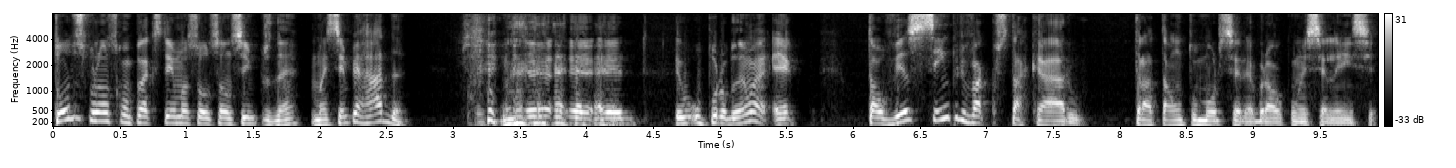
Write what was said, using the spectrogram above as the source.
Todos os problemas complexos têm uma solução simples, né? Mas sempre errada. é, é, é, o problema é, talvez sempre vá custar caro tratar um tumor cerebral com excelência.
